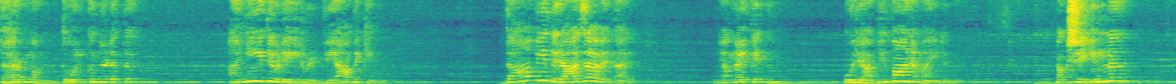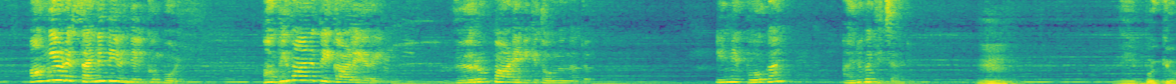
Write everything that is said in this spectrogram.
ധർമ്മം തോൽക്കുന്നിടത്ത് അനീതിയുടെ ഇരുൾ വ്യാപിക്കുന്നു. ദാവീദ് രാജാവെന്നാൽ ഞങ്ങൾക്കെന്നും ഒരു അഭിമാനമായിരുന്നു. പക്ഷെ ഇന്ന് അങ്ങയുടെ സന്നിധിയിൽ നിൽക്കുമ്പോൾ അഭിമാനത്തെക്കാളേറെ വെറുപ്പാണ് എനിക്ക് തോന്നുന്നത്. എന്നെ പോകാൻ അനുവദിച്ചാലും. നീ പൊയ്ക്കോ.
